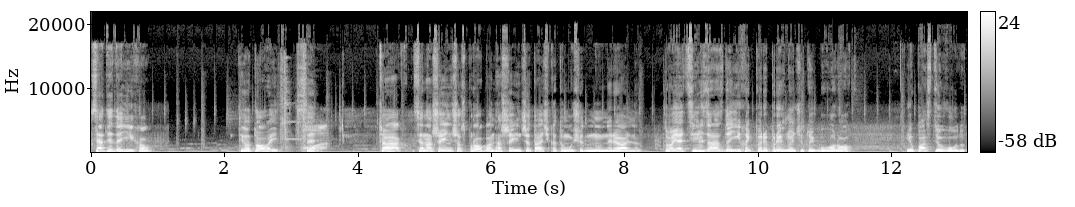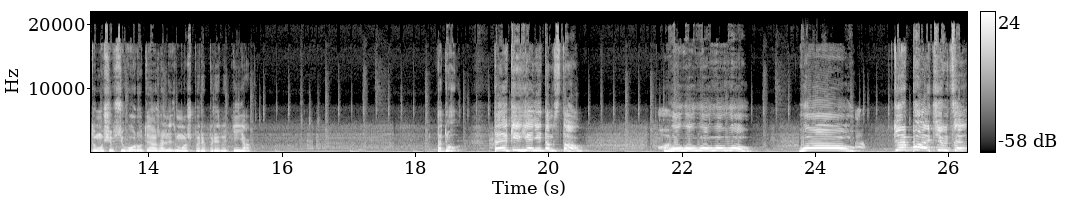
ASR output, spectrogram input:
Все ти доїхав. Ти готовий? Все. О, Так, це наша інша спроба, наша інша тачка, тому що ну нереально. Твоя ціль зараз доїхати, перепригнути той бугорок і впасти в воду, тому що всю гору ти, на жаль, не зможеш перепригнути ніяк. Та ту. Та який геній там став? Воу, воу, воу, воу, воу! Воу! Ти бачив це?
